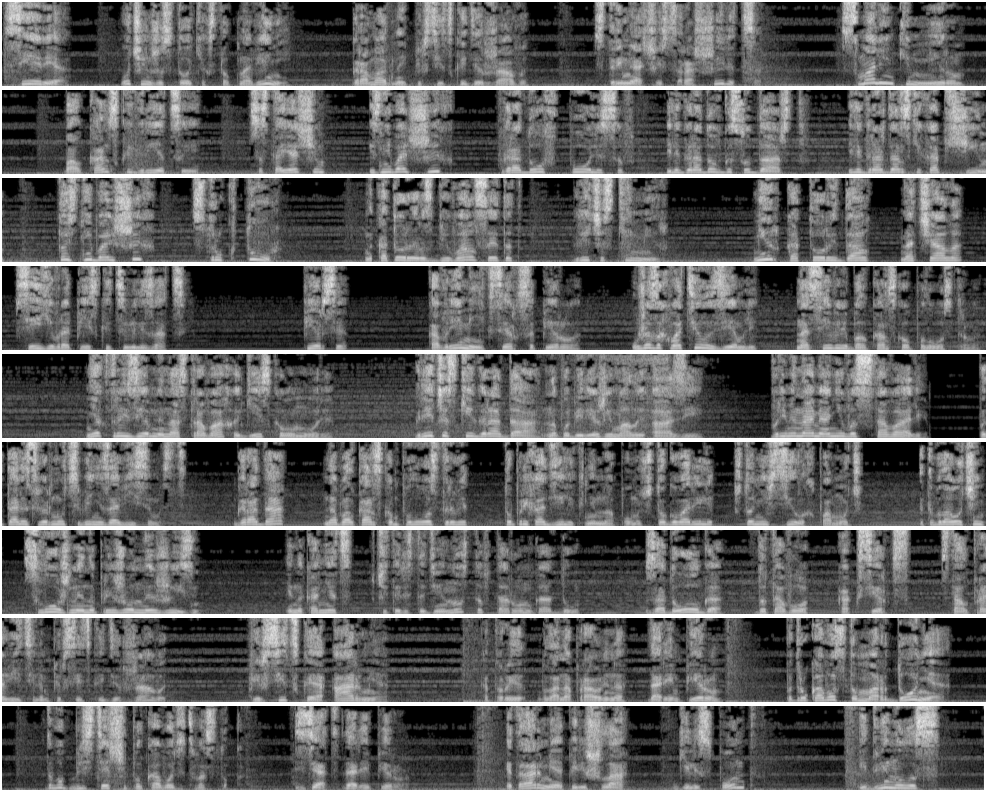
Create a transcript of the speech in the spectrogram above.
Серия очень жестоких столкновений громадной персидской державы, стремящейся расшириться, с маленьким миром Балканской Греции, состоящим из небольших городов-полисов или городов-государств или гражданских общин, то есть небольших структур – на которой разбивался этот греческий мир. Мир, который дал начало всей европейской цивилизации. Персия ко времени Ксеркса I уже захватила земли на севере Балканского полуострова, некоторые земли на островах Эгейского моря, греческие города на побережье Малой Азии. Временами они восставали, пытались вернуть себе независимость. Города – на Балканском полуострове, то приходили к ним на помощь, то говорили, что не в силах помочь. Это была очень сложная напряженная жизнь. И, наконец, в 492 году, задолго до того, как Серкс стал правителем персидской державы, персидская армия, которая была направлена Дарием Первым, под руководством Мардония, это был блестящий полководец Востока, зять Дария Первого. Эта армия перешла Гелеспонд и двинулась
